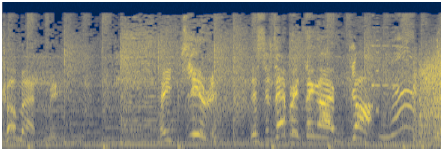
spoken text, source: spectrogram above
come at me! Hey, Jiren! This is everything I've got!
